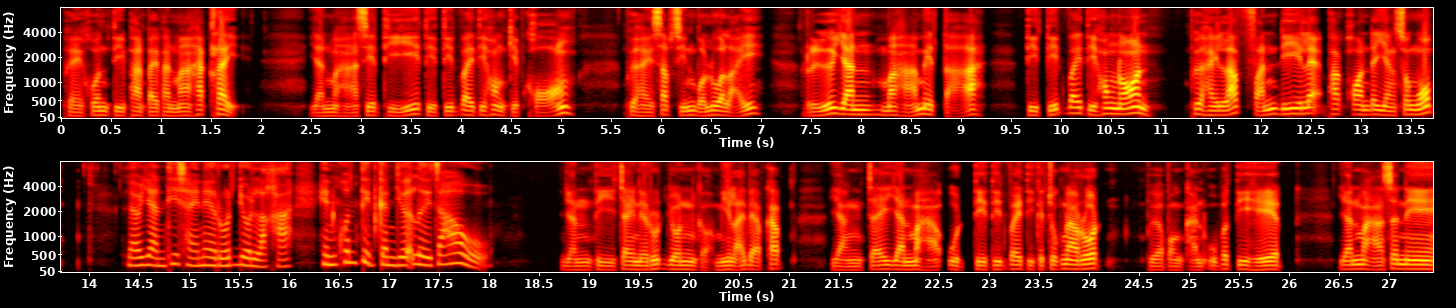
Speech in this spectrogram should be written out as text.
เพื่อให้คนตีผ่านไปผ่านมาฮักใคร่ยันมหาเศรษฐีติดติดไว้ที่ห้องเก็บของ เพื่อให้ทรัพย์สินบ่ล่วไหล หรือยันมหาเมตตาติดติดไว้ที่ห้องนอน เพื่อให้รับฝันดีและพักผ่อนได้อย่างสงบ แล้วยันที่ใช้ในรถยนต์ล่ะคะ เห็นคนติดกันเยอะเลยเจ้า ยันตีใจในรถยนต์ก็มีหลายแบบครับ อย่างใจยันมหาอุดตีติดไว้ที่กระจกหน้ารถ เพื่อป้องกันอุบัติเหตุ ยันมหาเสน่ห์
